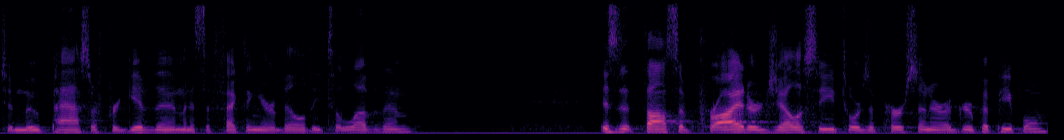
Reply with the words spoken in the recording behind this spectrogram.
to move past or forgive them and it's affecting your ability to love them? Is it thoughts of pride or jealousy towards a person or a group of people?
